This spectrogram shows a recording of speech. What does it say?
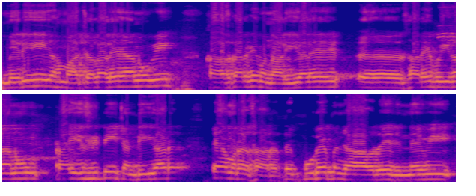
ਮੇਰੀ ਹਿਮਾਚਲ ਵਾਲਿਆਂ ਨੂੰ ਵੀ, ਖਾਸ ਕਰਕੇ ਮਨਾਲੀ ਵਾਲੇ ਸਾਰੇ ਵੀਰਾਂ ਨੂੰ ਟਰਾਈ ਸਿਟੀ ਚੰਡੀਗੜ੍ਹ ਤੇ ਅੰਮ੍ਰਿਤਸਰ ਤੇ ਪੂਰੇ ਪੰਜਾਬ ਦੇ ਜਿੰਨੇ ਵੀ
